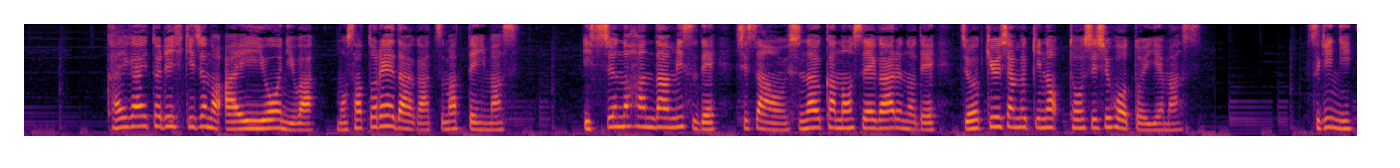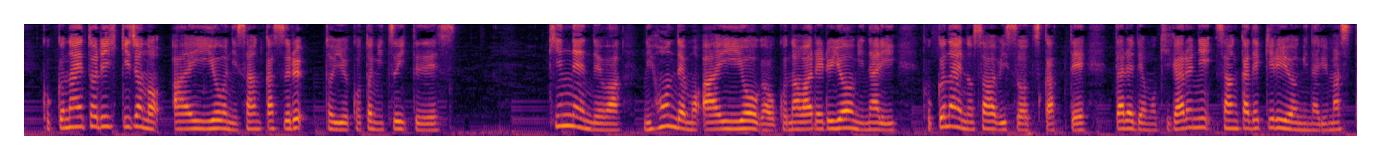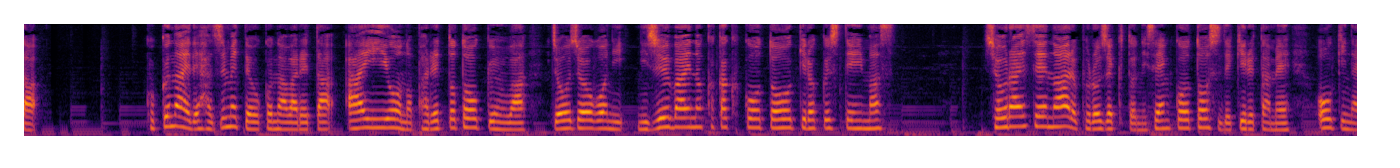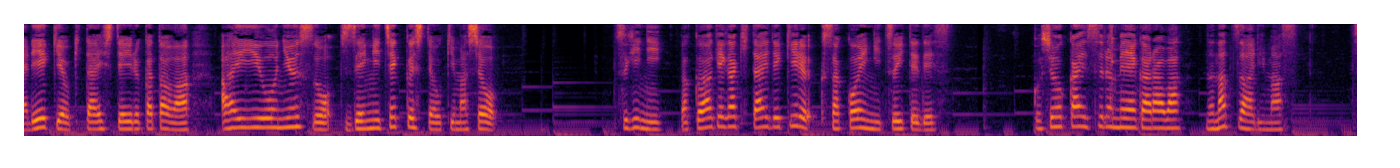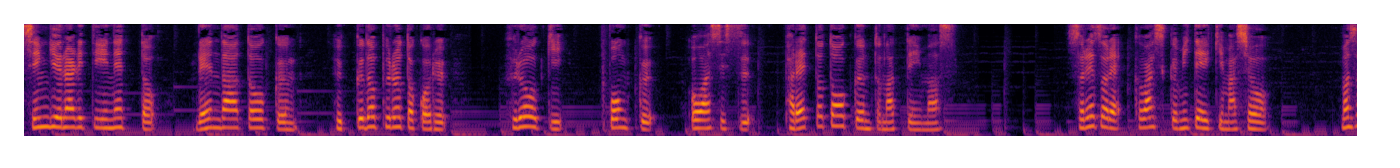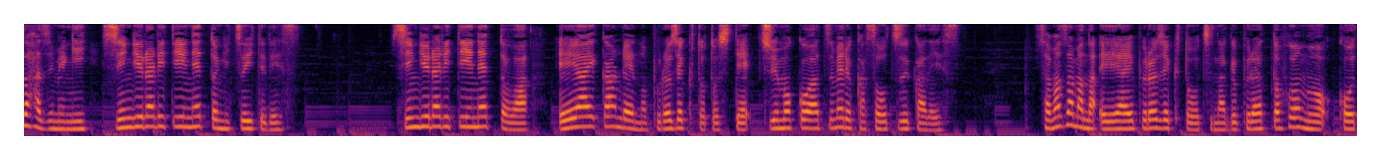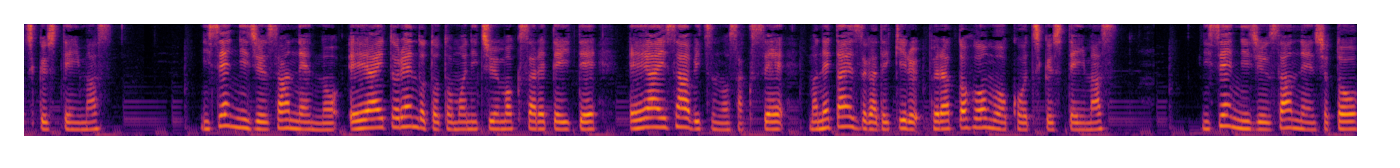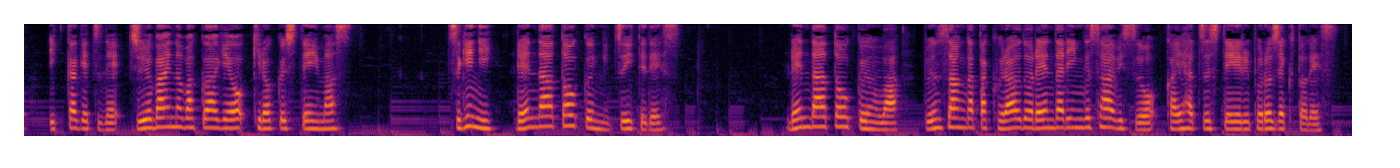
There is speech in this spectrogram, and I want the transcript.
海外取引所の IEO には、猛者トレーダーが集まっています。一瞬の判断ミスで資産を失う可能性があるので、上級者向きの投資手法と言えます。次に、国内取引所の IEO に参加するということについてです。近年では日本でも IEO が行われるようになり、国内のサービスを使って誰でも気軽に参加できるようになりました。国内で初めて行われた IEO のパレットトークンは上場後に20倍の価格高騰を記録しています。将来性のあるプロジェクトに先行投資できるため大きな利益を期待している方は IEO ニュースを事前にチェックしておきましょう。次に爆上げが期待できる草コインについてです。ご紹介する銘柄は7つあります。シンギュラリティネット、レンダートークン、フックドプロトコル、フローキ、ボンク、オアシス、パレットトークンとなっています。それぞれ詳しく見ていきましょう。まずはじめにシンギュラリティネットについてです。シンギュラリティネットは AI 関連のプロジェクトとして注目を集める仮想通貨です。様々な AI プロジェクトをつなぐプラットフォームを構築しています。2023年の AI トレンドとともに注目されていて、AI サービスの作成、マネタイズができるプラットフォームを構築しています。2023年初頭、1ヶ月で10倍の爆上げを記録しています。次に、レンダートークンについてです。レンダートークンは分散型クラウドレンダリングサービスを開発しているプロジェクトです。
